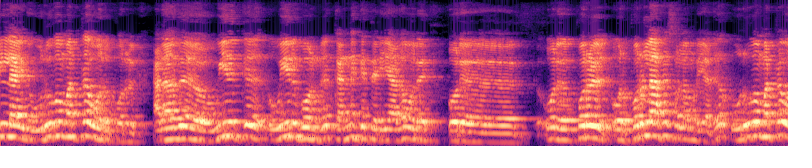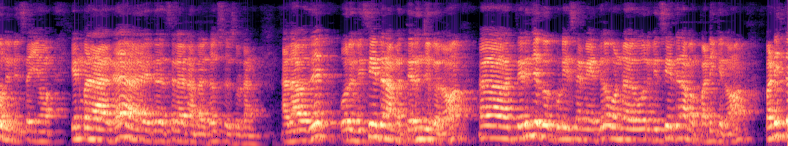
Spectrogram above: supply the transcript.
இல்ல இது உருவமற்ற ஒரு பொருள். அதாவது உயிருக்கு உயிர் போன்று கண்ணுக்கு தெரியாத ஒரு ஒரு ஒரு பொருள் ஒரு பொருளாக சொல்ல முடியாது உருவமற்ற ஒரு விஷயம் என்பதாக இது சில நபர்கள் சொல்லி சொல்றாங்க. அதாவது ஒரு விஷயத்தை நம்ம தெரிஞ்சுக்கிறோம். தெரிஞ்சுக்கக்கூடிய சமயத்தில் ஒன்று ஒரு விஷயத்தை நம்ம படிக்கிறோம். படித்த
